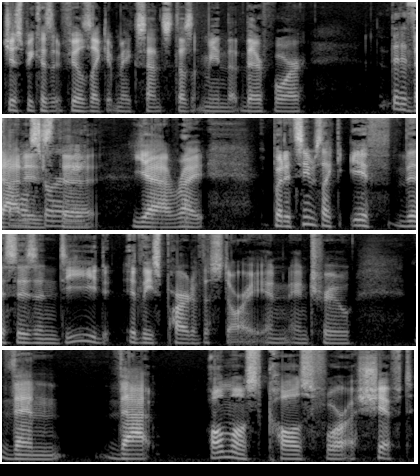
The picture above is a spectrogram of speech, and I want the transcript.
just because it feels like it makes sense doesn't mean that therefore That it's that the is the yeah right. But it seems like if this is indeed at least part of the story and and true then that almost calls for a shift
